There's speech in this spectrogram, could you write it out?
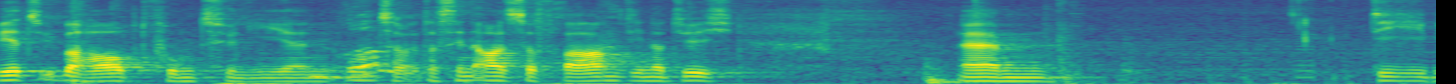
wird es überhaupt funktionieren und so. Das sind alles so Fragen, die natürlich ähm, die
